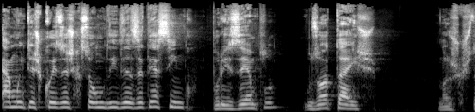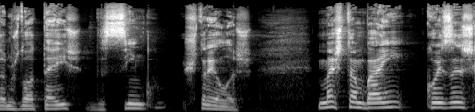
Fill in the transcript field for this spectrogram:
Há muitas coisas que são medidas até 5. Por exemplo, os hotéis. Nós gostamos de hotéis de 5 estrelas. Mas também coisas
